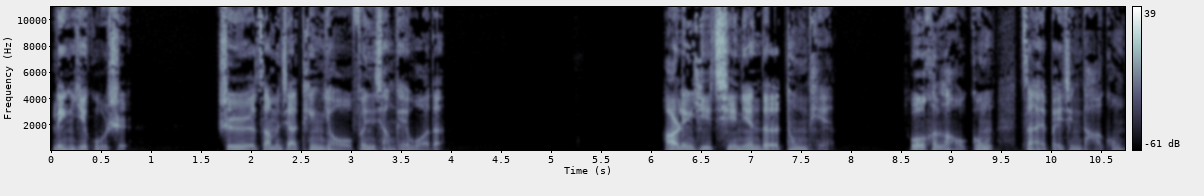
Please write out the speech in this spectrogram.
灵异故事，是咱们家听友分享给我的。二零一七年的冬天，我和老公在北京打工，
